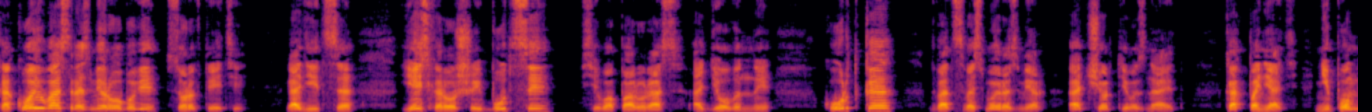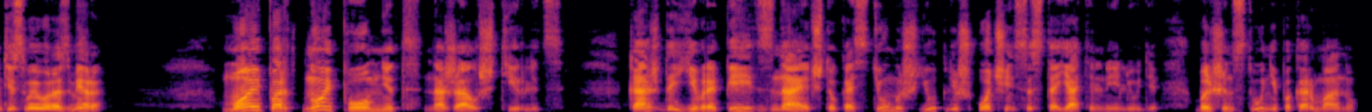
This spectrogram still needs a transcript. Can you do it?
Какой у вас размер обуви? 43. Годится. Есть хорошие бутсы, всего пару раз одеванные. Куртка, 28 размер, а черт его знает. Как понять, не помните своего размера? Мой портной помнит, нажал Штирлиц. Каждый европеец знает, что костюмы шьют лишь очень состоятельные люди. Большинству не по карману.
